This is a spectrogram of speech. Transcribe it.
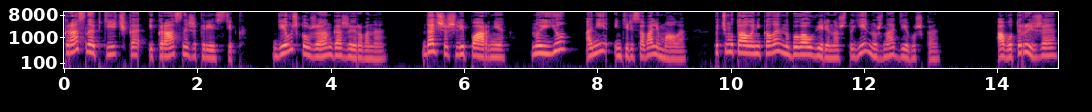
Красная птичка и красный же крестик. Девушка уже ангажирована. Дальше шли парни, но ее они интересовали мало. Почему-то Алла Николаевна была уверена, что ей нужна девушка. А вот и рыжая.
